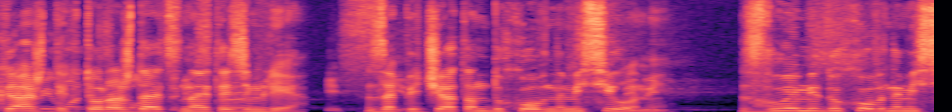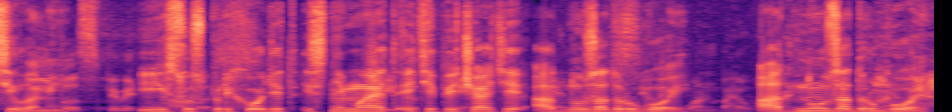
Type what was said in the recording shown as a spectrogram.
Каждый, кто рождается на этой земле, запечатан духовными силами, злыми духовными силами. Иисус приходит и снимает эти печати одну за другой, одну за другой,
